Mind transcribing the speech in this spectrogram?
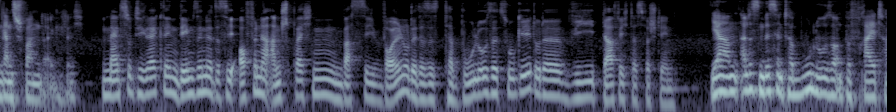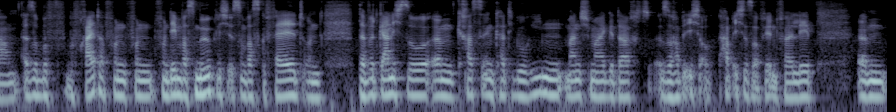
ganz spannend eigentlich. Meinst du direkt in dem Sinne, dass sie offener ansprechen, was sie wollen oder dass es tabuloser zugeht? Oder wie darf ich das verstehen? Ja, alles ein bisschen tabuloser und befreiter. Also befreiter von, von, von dem, was möglich ist und was gefällt. Und da wird gar nicht so ähm, krass in Kategorien manchmal gedacht. Also habe ich, hab ich es auf jeden Fall erlebt. Ähm,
